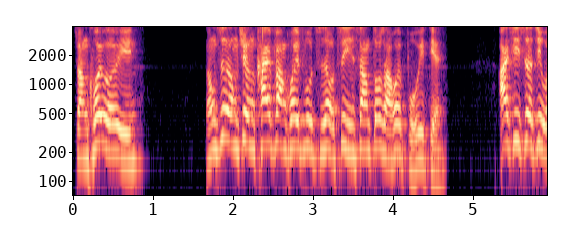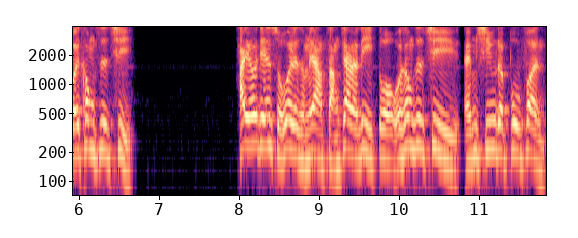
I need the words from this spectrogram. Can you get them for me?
转亏为盈，融资融券开放恢复之后，自营商多少会补一点。IC 设计为控制器。还有一点所谓的怎么样涨价的利多，微控制器 MCU 的部分，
